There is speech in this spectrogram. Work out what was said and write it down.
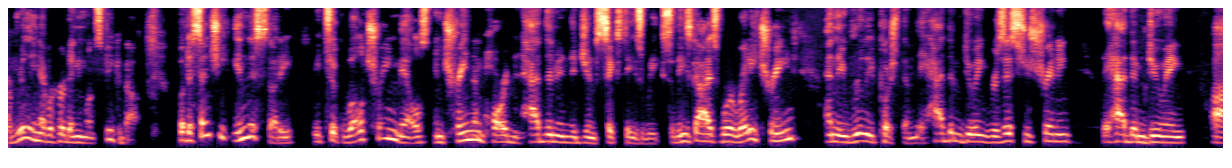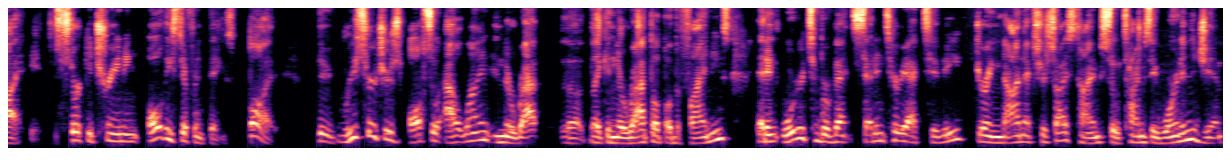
I've really never heard anyone speak about. But essentially, in this study, they took well trained males and trained them hard and had them in the gym six days a week. So these guys were already trained and they really pushed them. They had them doing resistance training, they had them doing uh, circuit training, all these different things. But the researchers also outlined in their wrap uh, like in the wrap up of the findings that in order to prevent sedentary activity during non-exercise times so times they weren't in the gym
